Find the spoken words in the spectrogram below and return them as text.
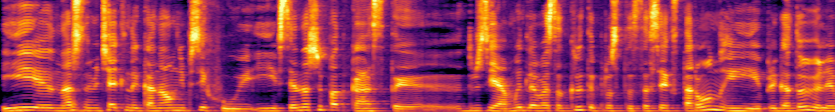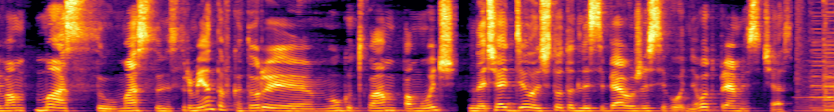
и наш замечательный канал «Не психуй», и все наши подкасты. Друзья, мы для вас открыты просто со всех сторон и приготовили вам массу, массу инструментов, которые могут вам помочь начать делать что-то для себя уже сегодня, вот прямо сейчас. Так,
